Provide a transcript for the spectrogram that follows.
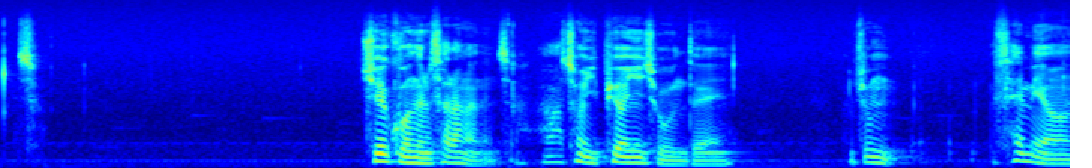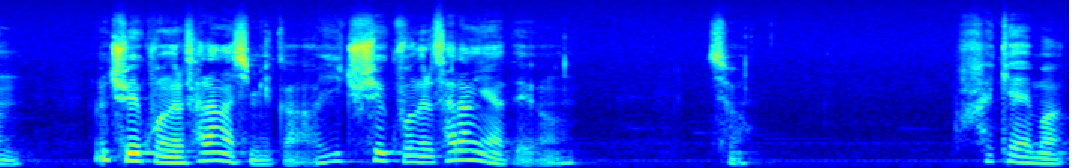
그렇죠? 주의 구원을 사랑하는 자. 아, 전 이 표현이 좋은데 좀 세면 주의 구원을 사랑하십니까? 이 주의 구원을 사랑해야 돼요. 그렇죠? 이렇게 막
